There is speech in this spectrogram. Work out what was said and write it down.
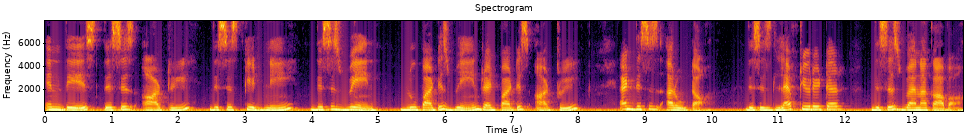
In this, this is artery, this is kidney, this is vein. Blue part is vein, red part is artery and this is aorta. This is left ureter. This is vena cava.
